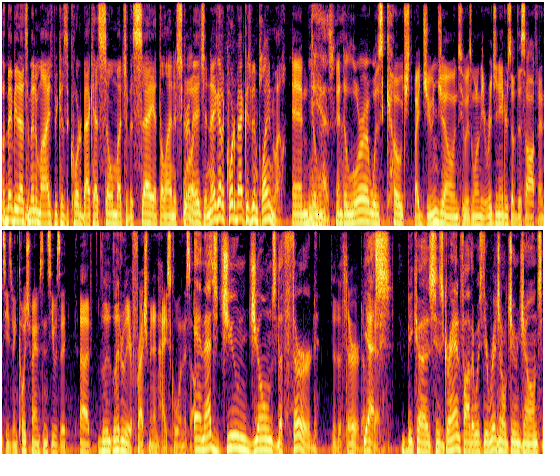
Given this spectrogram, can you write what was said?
but maybe that's minimized because the quarterback has so much of a say at the line of scrimmage, well, and they got a quarterback who's been playing well. And De- has, yeah. and de Laura was coached by June Jones, who is one of the originators of this offense. He's been coached by him since he was a uh, literally a freshman in high school in this offense. And that's June Jones the third. The third. Okay. Yes because his grandfather was the original June Jones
